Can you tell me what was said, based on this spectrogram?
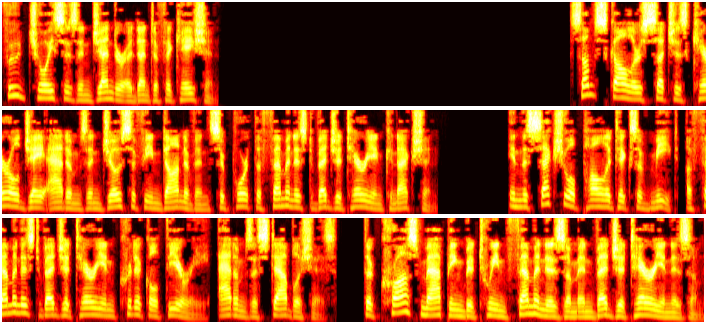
Food choices and gender identification Some scholars such as Carol J. Adams and Josephine Donovan support the feminist vegetarian connection. In The Sexual Politics of Meat, a feminist vegetarian critical theory, Adams establishes, "...the cross-mapping between feminism and vegetarianism."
